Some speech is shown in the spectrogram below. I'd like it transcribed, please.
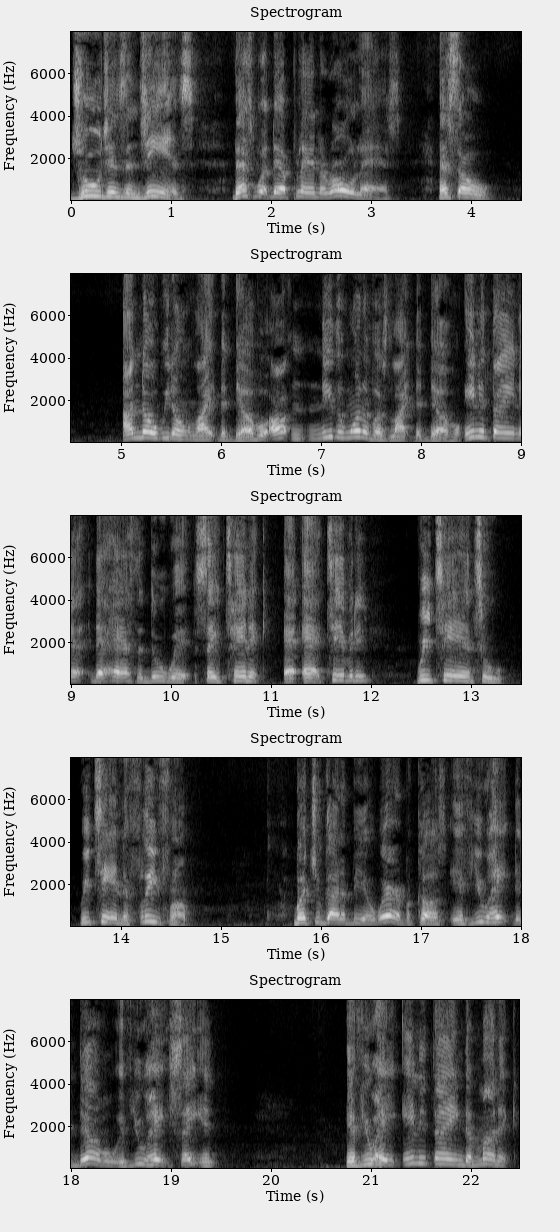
drujins and jinns. That's what they're playing the role as. And so I know we don't like the devil. Neither one of us like the devil. Anything that, that has to do with satanic activity, we tend to we tend to flee from. But you got to be aware because if you hate the devil, if you hate Satan, if you hate anything demonic,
